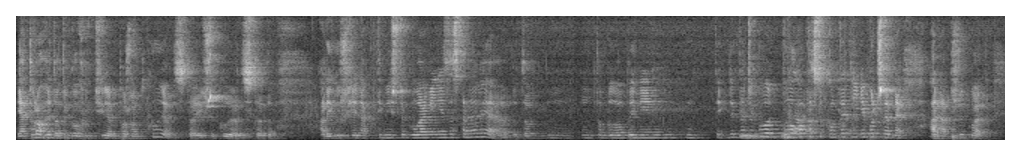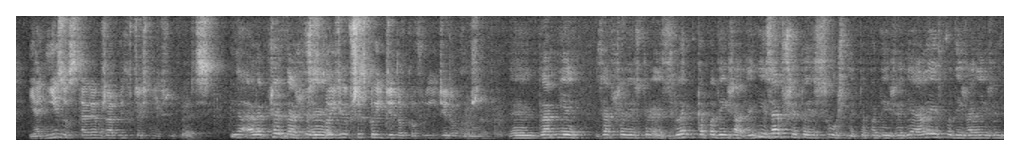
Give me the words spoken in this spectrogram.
Ja trochę do tego wróciłem, porządkując to i szykując to, do, ale już się nad tymi szczegółami nie zastanawiałem, bo to, mm, to byłoby nie, nie- znaczy było, było po prostu kompletnie niepotrzebne. A na przykład ja nie zostawiam żadnych wcześniejszych wersji. No ale przyznasz, Wszystko e, idzie, wszystko idzie do kosza, idzie do kosza. tak. e, dla mnie zawsze jest trochę z lekka podejrzane. Nie zawsze to jest słuszne to podejrzenie, ale jest podejrzane, jeżeli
